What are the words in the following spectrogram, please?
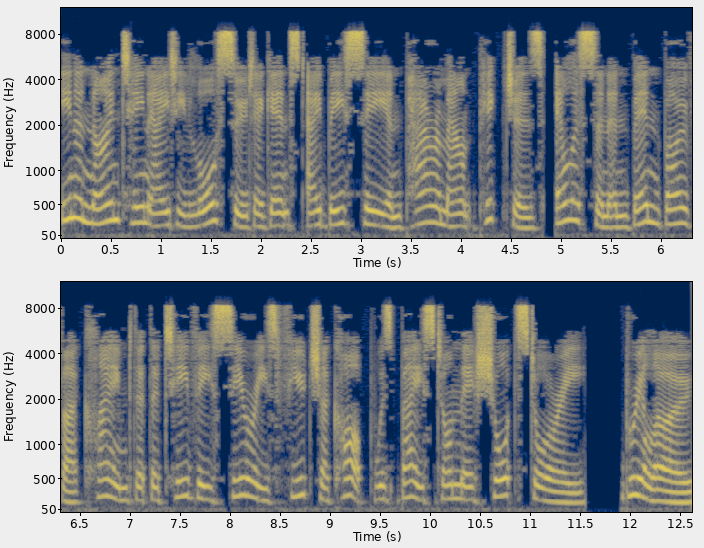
In a 1980 lawsuit against ABC and Paramount Pictures, Ellison and Ben Bova claimed that the TV series Future Cop was based on their short story, Brillo.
